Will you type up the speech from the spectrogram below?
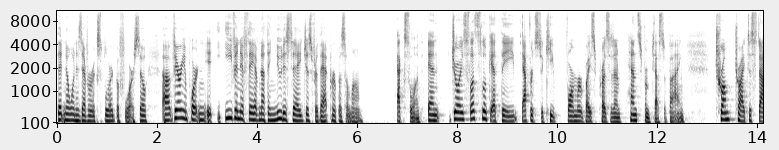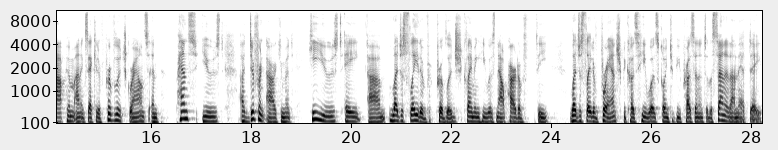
that no one has ever explored before. So, uh, very important, even if they have nothing new to say, just for that purpose alone. Excellent. And Joyce, let's look at the efforts to keep former Vice President Pence from testifying. Trump tried to stop him on executive privilege grounds, and Pence used a different argument. He used a um, legislative privilege, claiming he was now part of the legislative branch because he was going to be president of the Senate on that day.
